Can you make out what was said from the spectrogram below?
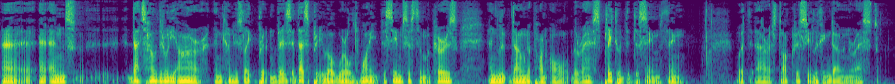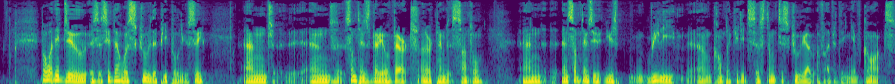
Uh, and that's how they really are in countries like Britain. But that's pretty well worldwide. The same system occurs and look down upon all the rest. Plato did the same thing with aristocracy, looking down on the rest. But what they do is they say they screw the people, you see. And, and sometimes it's very overt, other times it's subtle. And, and sometimes they use really um, complicated systems to screw you out of everything you've got.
